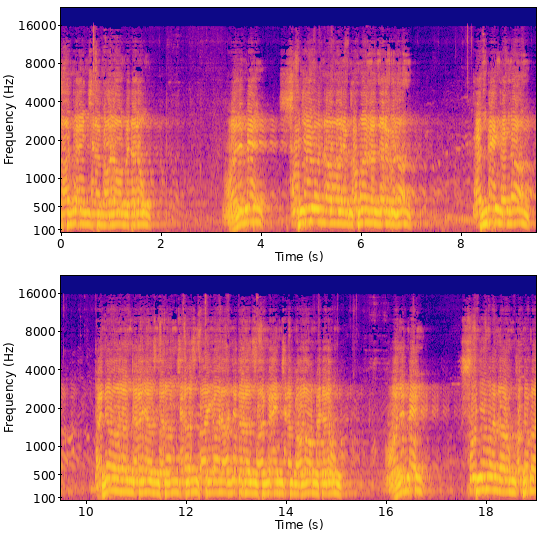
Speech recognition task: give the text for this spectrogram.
సహకరించిన గౌరవ పెద్దలు వలిపే సుజీవనరావు వారి కుమారులందరూ కూడా ప్రత్యేకంగా ధన్యవాదాలు తెలియజేస్తున్నాం చిరస్థాయిగా రాజ్యదూత సహకరించిన గౌరవ పెద్దలు వలిపే సుజీవనరావు కుటుంబ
